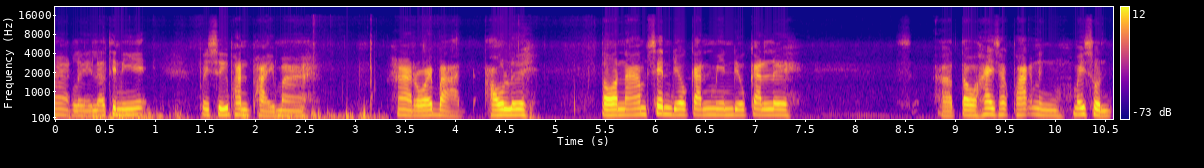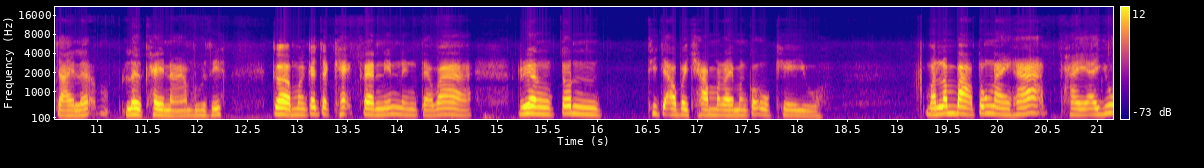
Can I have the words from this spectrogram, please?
มากเลย แล้วทีนี้ไปซื้อพันธุ์ไผ่มาห้าร้อยบาทเอาเลย ต่อน้ำเส้นเดียวกันเมนเดียวกันเลยอ่าต่อให้สักพักหนึ่งไม่สนใจแล้วเลิกให้น้ำดูสิก็มันก็จะแคะแกรนนิดนึงแต่ว่าเรื่องต้น ที่จะเอาไปชำอะไรมันก็โอเคอยู่ มันลำบากตรงไหนคะไผ่อายุ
